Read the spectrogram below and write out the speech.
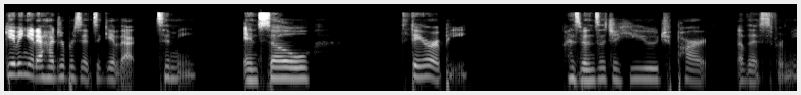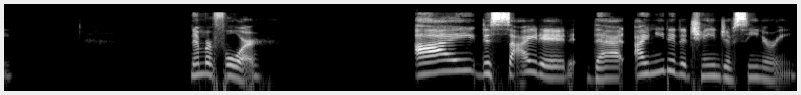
giving it 100% to give that to me. And so therapy has been such a huge part of this for me. Number four, I decided that I needed a change of scenery.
